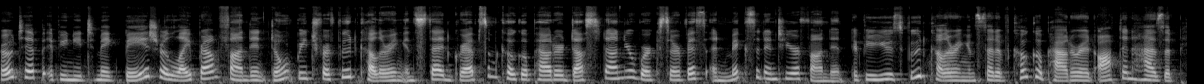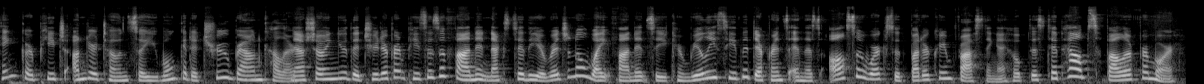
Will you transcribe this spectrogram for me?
Pro tip, if you need to make beige or light brown fondant, don't reach for food coloring. Instead, grab some cocoa powder, dust it on your work surface, and mix it into your fondant. If you use food coloring instead of cocoa powder, it often has a pink or peach undertone, so you won't get a true brown color. Now showing you the two different pieces of fondant next to the original white fondant so you can really see the difference, and this also works with buttercream frosting. I hope this tip helps. Follow for more.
